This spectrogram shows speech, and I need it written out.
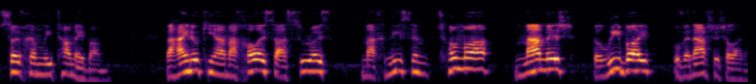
soivchem litame bam. V'hainu ki hamachalais asurois machnisim tuma mamish beliboy uvenafshe shaladam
